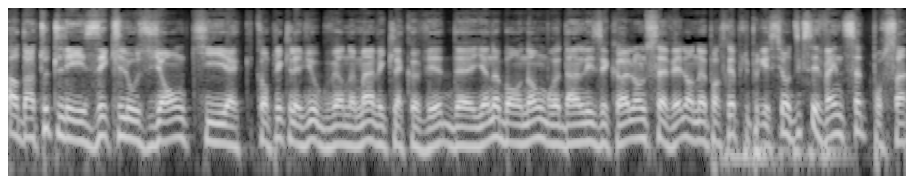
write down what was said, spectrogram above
Alors, dans toutes les éclosions qui euh, compliquent la vie au gouvernement avec la COVID, euh, il y en a bon nombre dans les écoles. On le savait, là, on a un portrait plus précis. On dit que c'est 27%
